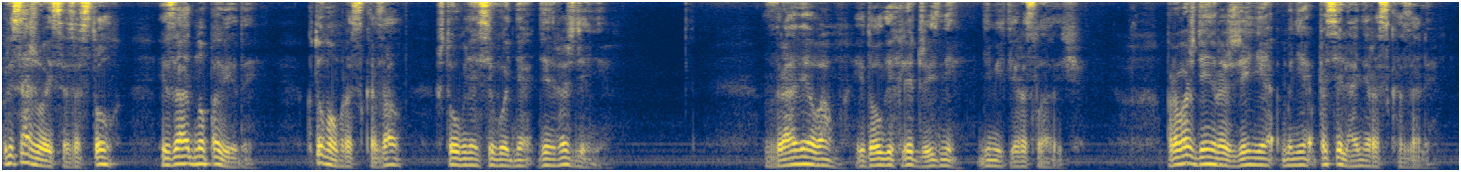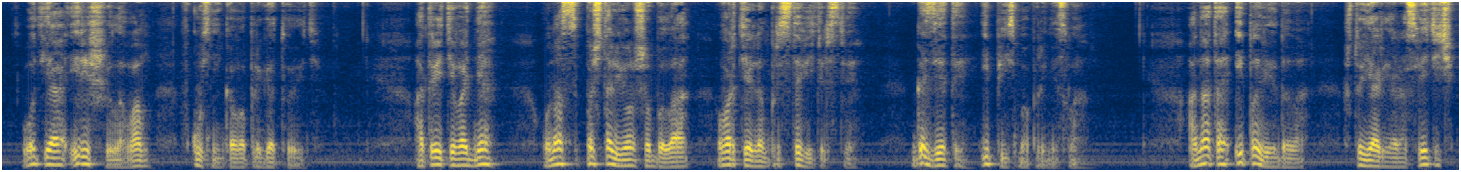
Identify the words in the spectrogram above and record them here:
Присаживайся за стол и заодно поведай, кто вам рассказал, что у меня сегодня день рождения. Здравия вам и долгих лет жизни, Дмитрий Ярославович. Про ваш день рождения мне поселяне рассказали. Вот я и решила вам вкусненького приготовить. А третьего дня у нас почтальонша была в артельном представительстве. Газеты и письма принесла. Она-то и поведала, что Ярий Рассветич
